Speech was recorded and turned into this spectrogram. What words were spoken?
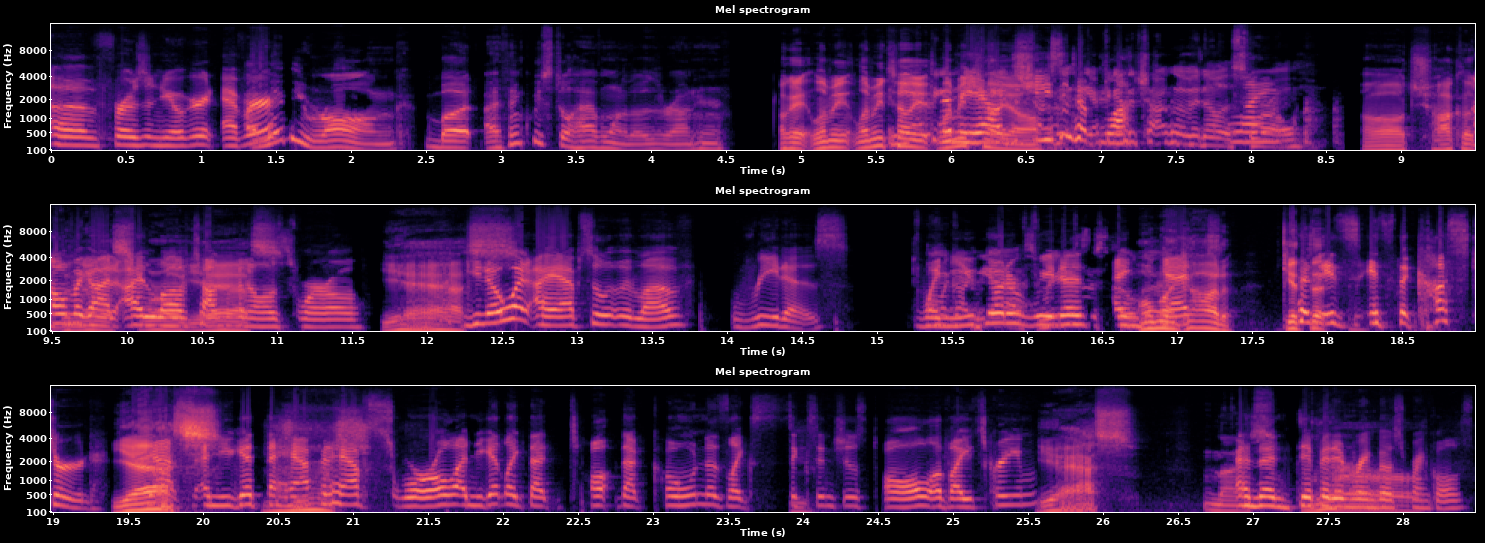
of frozen yogurt ever. I ever. may be wrong, but I think we still have one of those around here. Okay, let me let me tell you you. have to Let me get tell y'all. cheese You have to to get block the chocolate vanilla swirl. Oh, chocolate. Oh my vanilla god, I swirl, love chocolate yes. vanilla swirl. Yes. You know what I absolutely love? Rita's. Oh my When God, you go yes, to Rita's Rita's and Oh my get god. Get the it's it's the custard. yes. and you get the half and half swirl, and you get like that ta- that cone that's like six mm. inches tall of ice cream, Yes. Nice. and then dip it in rainbow sprinkles.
